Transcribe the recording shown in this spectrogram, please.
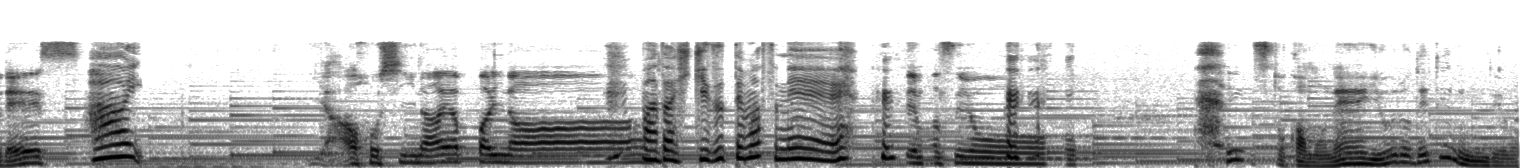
グですはーい。いやー欲しいなやっぱりなまだ引きずってますね。出ますよ ケースとかもねいろいろ出てるんだよな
